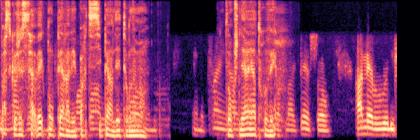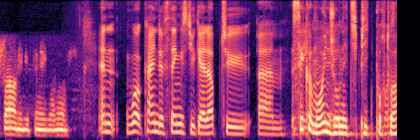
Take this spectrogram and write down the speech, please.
parce que je savais que mon père avait participé à un détournement. Donc je n'ai rien trouvé. C'est comment une journée typique pour toi?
